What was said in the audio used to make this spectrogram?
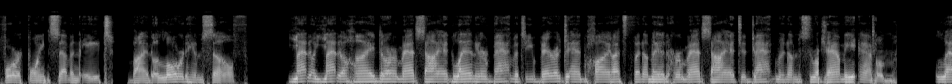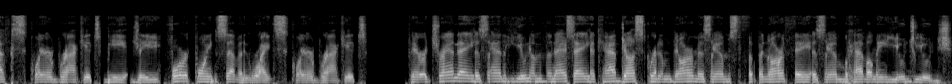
4.78 by the Lord Himself. Yada yada hi dharmatsaya glanar bhavati bharatad hyatsphanamad hermatsaya tadatmanam srajami atom. Left square bracket BG 4.7 right square bracket. Paratranayas and hunam vanasaya kaduskritam dharmasam sthapanarthayasam bhavami ujuj.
